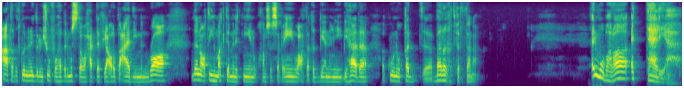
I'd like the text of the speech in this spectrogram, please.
أعتقد كنا نقدر نشوفه هذا المستوى حتى في عرض عادي من Raw لن أعطيهم أكثر من 2 و75 وأعتقد بأنني بهذا أكون قد بلغت في الثناء. المباراة التالية.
